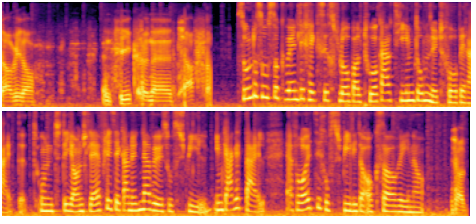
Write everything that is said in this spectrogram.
da wieder einen Sieg können zu schaffen. Besonders außergewöhnlich hat sich das Floorball Thurgau-Team darum nicht vorbereitet. Und der Jan Schläfli ist auch nicht nervös aufs Spiel. Im Gegenteil, er freut sich aufs Spiel in der AXA Arena. Es ist halt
